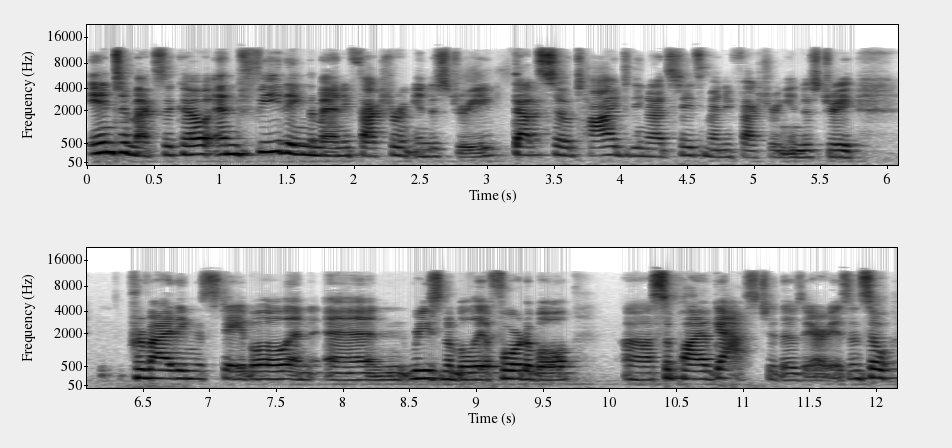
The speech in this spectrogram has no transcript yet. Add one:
into Mexico and feeding the manufacturing industry that's so tied to the United States manufacturing industry, providing a stable and, and reasonably affordable uh, supply of gas to those areas. And so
